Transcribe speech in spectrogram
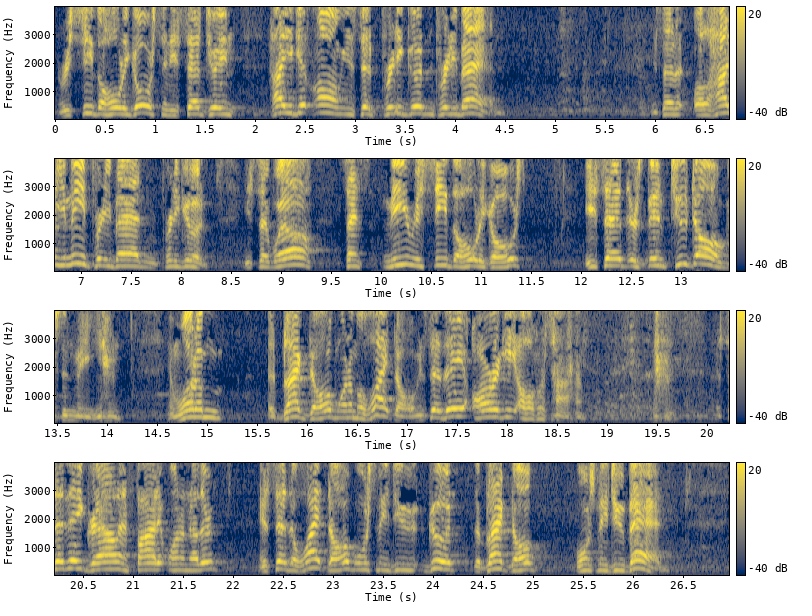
received the Holy Ghost, and he said to him, how you get along? He said, pretty good and pretty bad. He said, well, how do you mean pretty bad and pretty good? He said, well, since me received the Holy Ghost, he said, there's been two dogs in me. and one of them a black dog, one of them a white dog. He said they argue all the time. he said they growl and fight at one another. He said the white dog wants me to do good, the black dog wants me to do bad.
